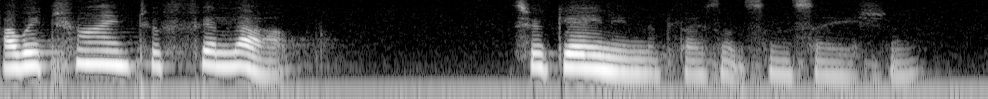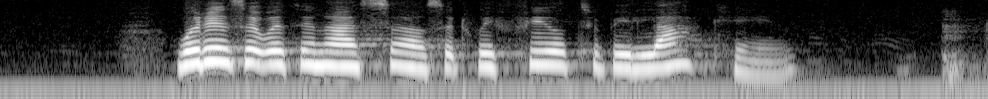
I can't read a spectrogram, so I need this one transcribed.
are we trying to fill up through gaining the pleasant sensation? What is it within ourselves that we feel to be lacking,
